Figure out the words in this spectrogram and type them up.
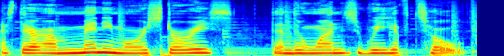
as there are many more stories than the ones we have told.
